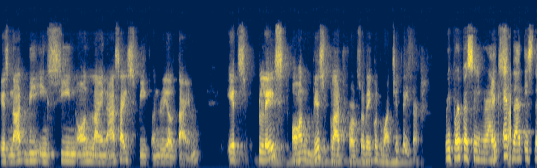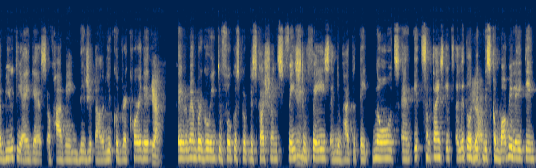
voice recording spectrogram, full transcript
is not being seen online as I speak on real time, it's placed on this platform so they could watch it later. repurposing, right? Exact- And that is the beauty, I guess, of having digital. You could record it. Yeah. I remember going to focus group discussions face to Mm. face, and you've had to take notes, and it sometimes it's a little Oh, bit yeah. discombobulating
